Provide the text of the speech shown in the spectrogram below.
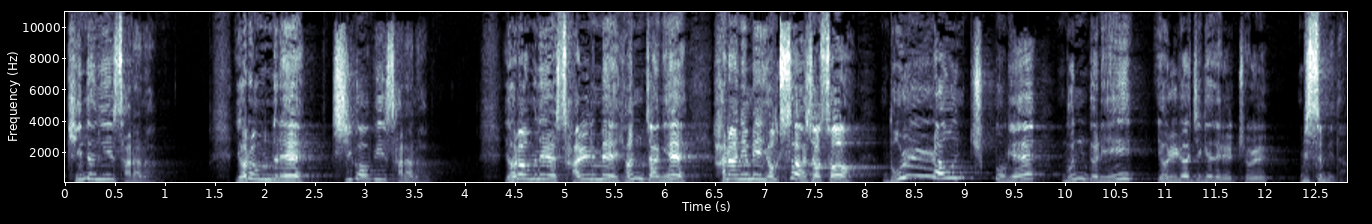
기능이 살아나고, 여러분들의 직업이 살아나고, 여러분의 삶의 현장에 하나님이 역사하셔서 놀라운 축복의 문들이 열려지게 될 줄 믿습니다.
